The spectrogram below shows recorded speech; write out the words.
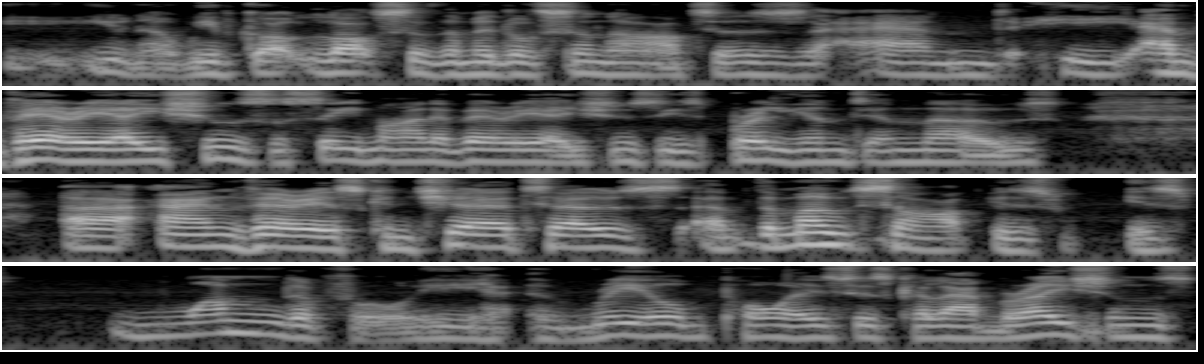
you know we've got lots of the middle sonatas and he and variations, the C minor variations. He's brilliant in those uh, and various concertos. Uh, the Mozart is is wonderful. He real poise. His collaborations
